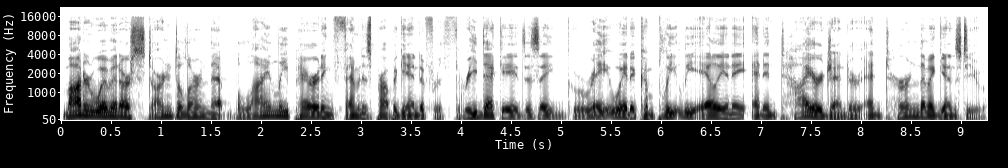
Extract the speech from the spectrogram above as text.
Modern women are starting to learn that blindly parroting feminist propaganda for three decades is a great way to completely alienate an entire gender and turn them against you.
